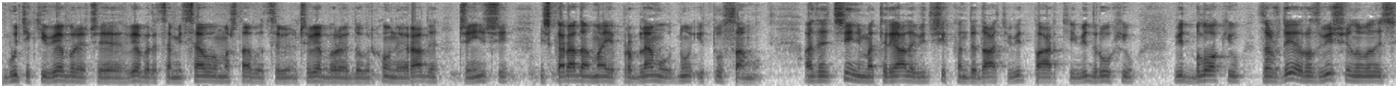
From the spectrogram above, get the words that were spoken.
будь-які вибори, чи вибори це місцевого масштабу, чи вибори до Верховної Ради, чи інші, міська рада має проблему одну і ту саму. Агітаційні матеріали від всіх кандидатів, від партій, від рухів, від блоків завжди розвішувалися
